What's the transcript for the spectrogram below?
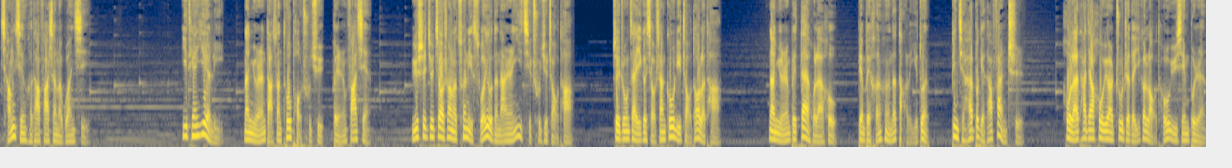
强行和她发生了关系。一天夜里，那女人打算偷跑出去，被人发现，于是就叫上了村里所有的男人一起出去找她。最终在一个小山沟里找到了她。那女人被带回来后，便被狠狠地打了一顿，并且还不给她饭吃。后来，他家后院住着的一个老头于心不忍，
